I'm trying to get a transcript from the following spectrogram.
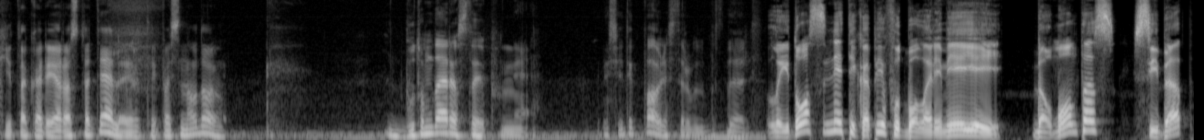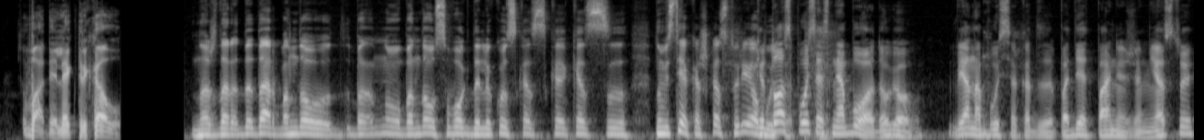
kitą karjeros statelę ir tai pasinaudojau. Būtum daręs taip. Ne. Jis tik Paulius turbūt bus daręs. Laidos ne tik apie futbolą remėjai. Belmontas, Sibet, Vad Electrical. Na, aš dar, da- dar bandau, ba, nu, bandau suvokti dalykus, kas, ka- kas, nu vis tiek kažkas turėjo Kitos būti. pusės nebuvo daugiau. Viena pusė, kad padėti Panežio miestui,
